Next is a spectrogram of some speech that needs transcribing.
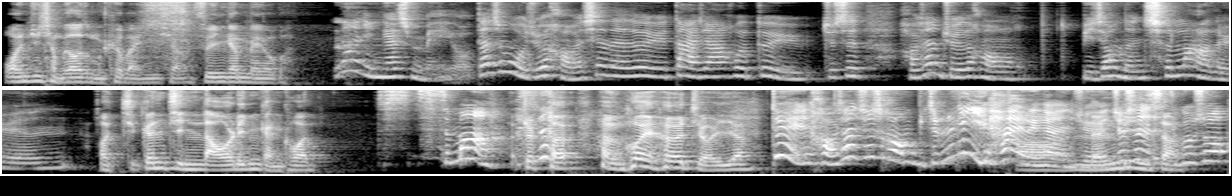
完全想不到什么刻板印象，所以应该没有吧？那应该是没有，但是我觉得好像现在对于大家会对于就是好像觉得好像比较能吃辣的人哦，跟金老林感宽，什么就很很会喝酒一样。对，好像就是好像比较厉害的感觉，就是如果说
